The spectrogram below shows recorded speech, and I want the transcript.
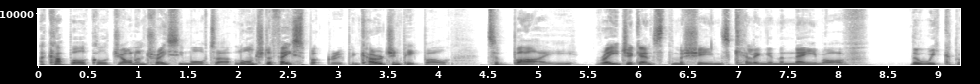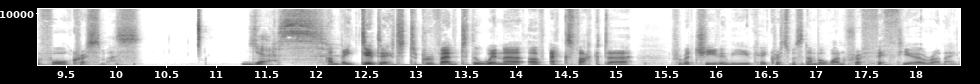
a couple called John and Tracy Morter launched a Facebook group encouraging people to buy Rage Against the Machine's Killing in the Name of the week before Christmas. Yes. And they did it to prevent the winner of X Factor from achieving the UK Christmas number one for a fifth year running.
